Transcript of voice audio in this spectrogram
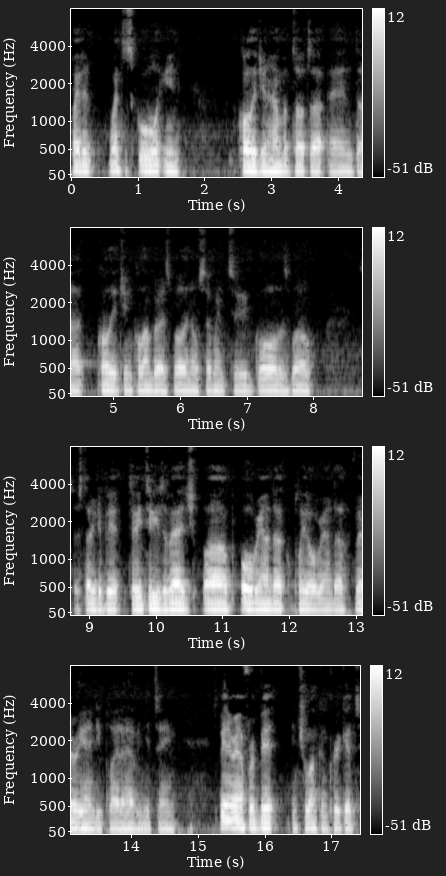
played went to school in college in Hambantota and uh, college in Colombo as well, and also went to Galle as well. So studied a bit. 32 years of age, uh, all rounder, complete all rounder, very handy player to have in your team. He's been around for a bit in Sri Lankan cricket.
